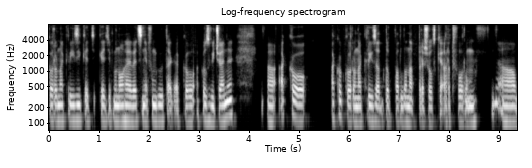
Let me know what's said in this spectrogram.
koronakrízy, keď, keď mnohé veci nefungujú tak, ako, ako zvyčajne. A ako, ako koronakríza dopadla na Prešovské Artforum? A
